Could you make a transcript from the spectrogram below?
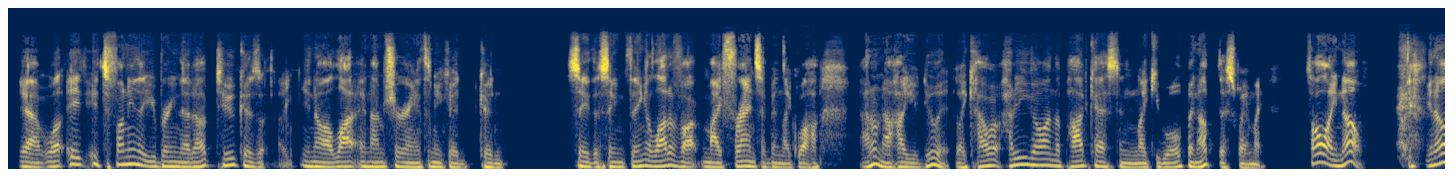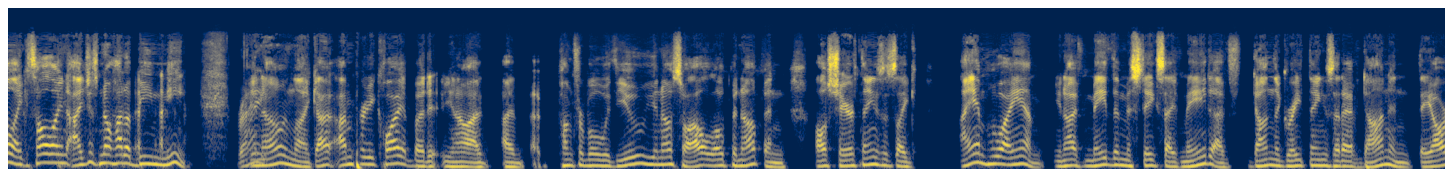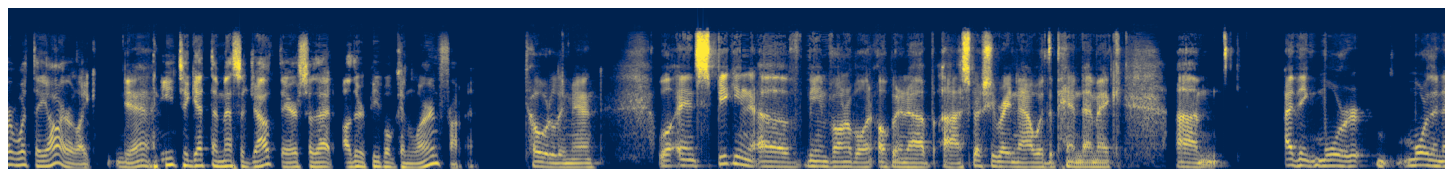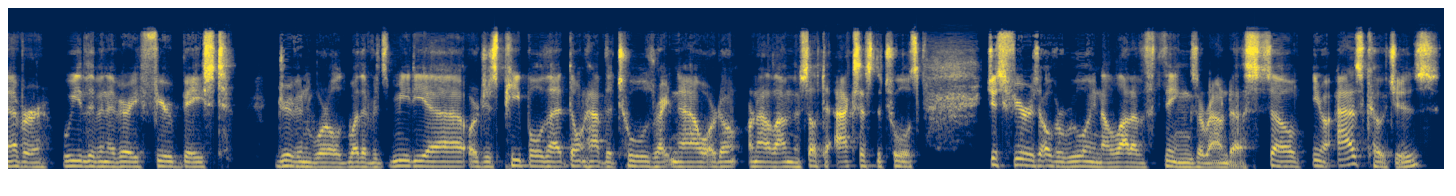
Yeah, well, it, it's funny that you bring that up too, because uh, you know a lot, and I'm sure Anthony could could say the same thing. A lot of our, my friends have been like, "Well, I don't know how you do it. Like, how how do you go on the podcast and like you open up this way?" I'm like, "It's all I know." you know, like it's all I, I just know how to be me, right? You know, and like I, am pretty quiet, but it, you know, I, I'm comfortable with you, you know, so I'll open up and I'll share things. It's like I am who I am. You know, I've made the mistakes I've made. I've done the great things that I've done, and they are what they are. Like, yeah, I need to get the message out there so that other people can learn from it. Totally, man. Well, and speaking of being vulnerable and opening up, uh, especially right now with the pandemic, um, I think more more than ever, we live in a very fear based driven world, whether it's media or just people that don't have the tools right now or don't are not allowing themselves to access the tools. Just fear is overruling a lot of things around us. So, you know, as coaches,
